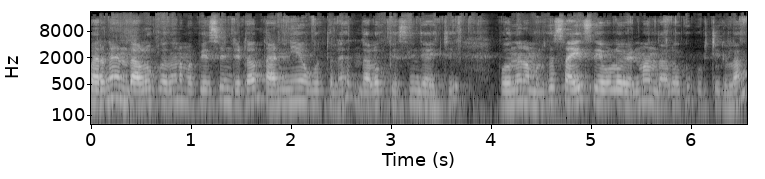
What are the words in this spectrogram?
பாருங்கள் இந்த அளவுக்கு வந்து நம்ம பிசைஞ்சிட்டோம். தண்ணியே ஊற்றலை இந்த அளவுக்கு பிசைஞ்சாயிடுச்சு. இப்போ வந்து நம்மளுக்கு சைஸ் எவ்வளோ வேணுமோ அந்த அளவுக்கு பிடிச்சிக்கலாம்.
